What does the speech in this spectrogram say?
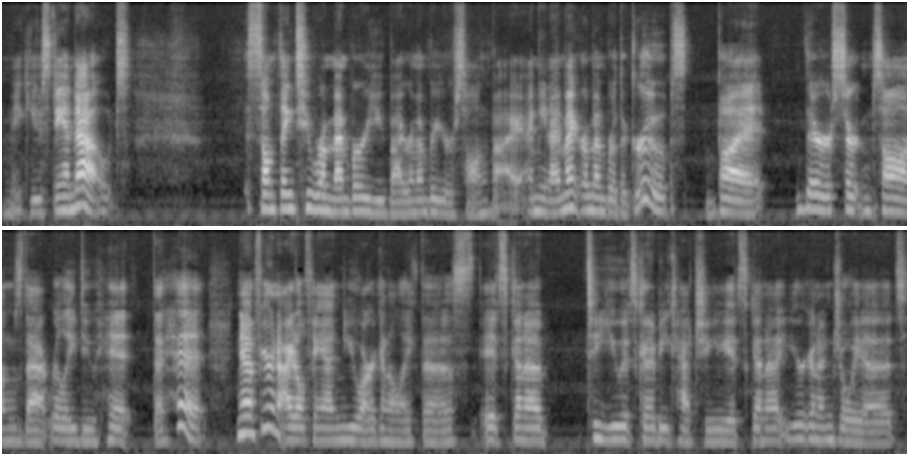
make you stand out. Something to remember you by, remember your song by. I mean, I might remember the groups, but there are certain songs that really do hit that hit. Now, if you're an Idol fan, you are gonna like this. It's gonna to you, it's gonna be catchy. It's gonna you're gonna enjoy it.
